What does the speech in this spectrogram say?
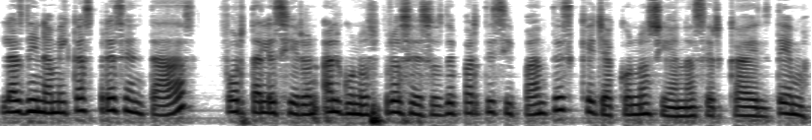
Las dinámicas presentadas fortalecieron algunos procesos de participantes que ya conocían acerca del tema,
